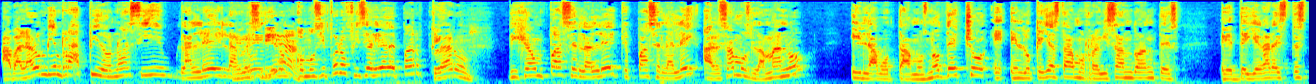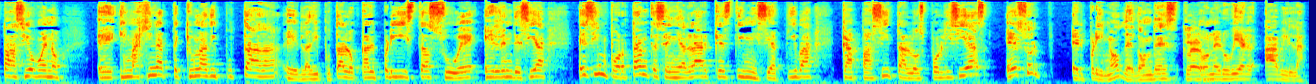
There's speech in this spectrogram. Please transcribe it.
avalaron bien rápido, ¿no? Así la ley la recibieron como si fuera oficialidad de parte. Claro. Dijeron, pase la ley, que pase la ley, alzamos la mano y la votamos, ¿no? De hecho, eh, en lo que ya estábamos revisando antes de llegar a este espacio, bueno, eh, imagínate que una diputada, eh, la diputada local priista, Sue Ellen, decía, es importante señalar que esta iniciativa capacita a los policías, eso el, el PRI, ¿no? De dónde es don Erubiel Ávila.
